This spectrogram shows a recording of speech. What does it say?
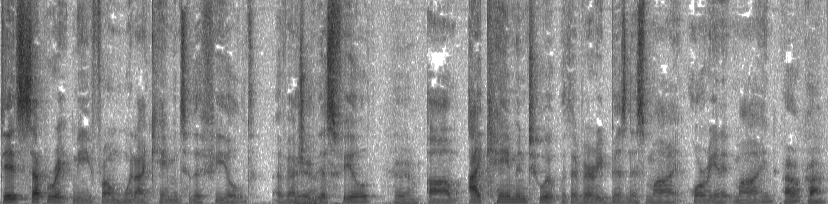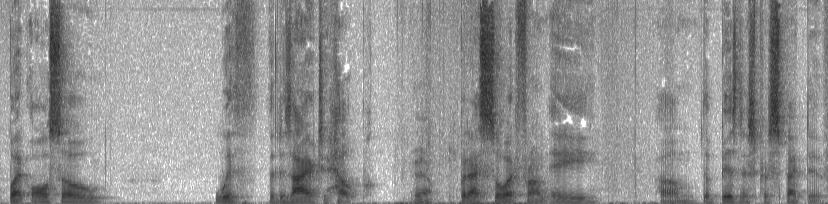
did separate me from when I came into the field, eventually Yeah. this field. Yeah. Um, I came into it with a very business mind oriented mind, Okay. but also with the desire to help. Yeah. But I saw it from a um, the business perspective.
